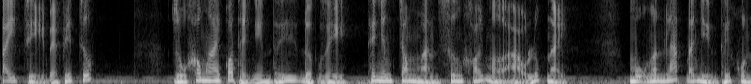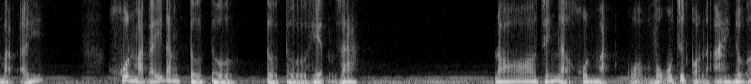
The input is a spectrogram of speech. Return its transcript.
Tay chỉ về phía trước. Dù không ai có thể nhìn thấy được gì, Thế nhưng trong màn sương khói mờ ảo lúc này, Mụ ngân lác đã nhìn thấy khuôn mặt ấy. Khuôn mặt ấy đang từ từ từ từ hiện ra. Đó chính là khuôn mặt của Vũ chứ còn ai nữa.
